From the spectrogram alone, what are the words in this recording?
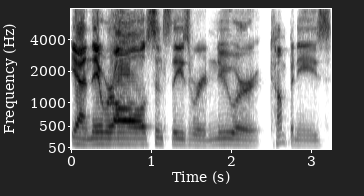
yeah, and they were all since these were newer companies,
